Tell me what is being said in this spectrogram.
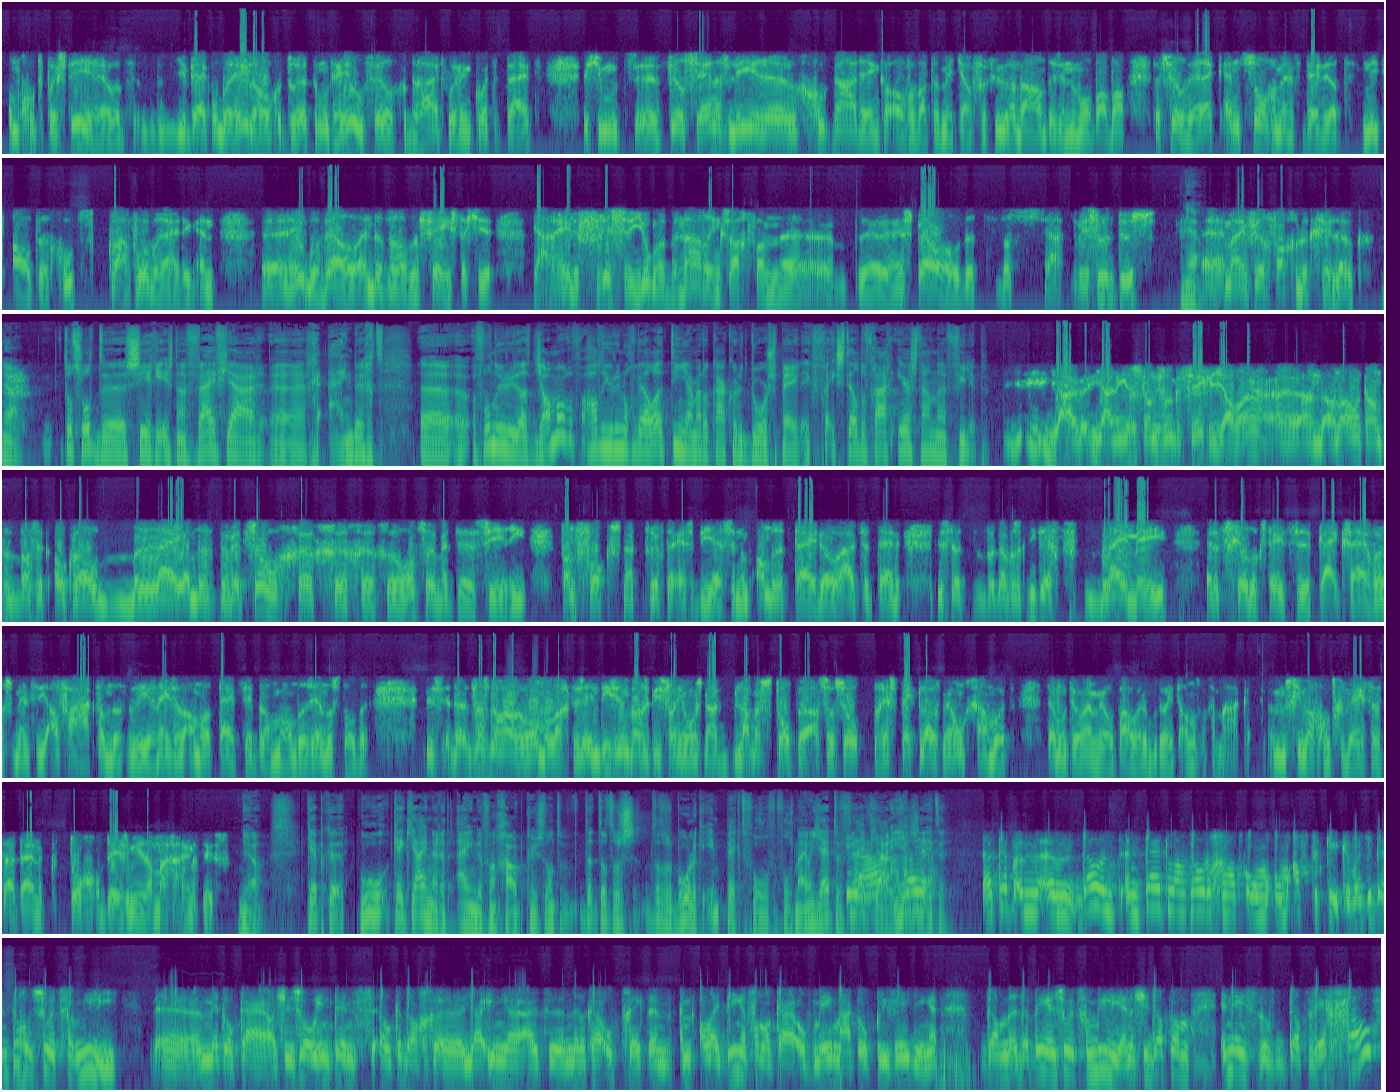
om goed te presteren. Want je werkt onder hele hoge druk. Er moet heel veel gedraaid worden in korte tijd. Dus je moet uh, veel scènes leren, goed nadenken over wat er met jouw figuur aan de hand is en noem op allemaal. Dat is veel werk. En sommige mensen deden dat niet al te goed qua voorbereiding. En uh, een heleboel wel. En dat was al een feest. Dat je ja, een hele frisse, jonge benadering zag van uh, een spel. Dat was ja, wisselend dus. Ja. Uh, maar in veel geval gelukkig heel leuk. Ja. Tot slot, de serie is na vijf jaar uh, geëindigd. Uh, vonden jullie dat jammer of hadden jullie nog wel tien jaar met elkaar kunnen doorspelen? Ik, ik stel de vraag eerst aan Filip. Ja, ja, in eerste instantie vond ik het zeker jammer. Aan, aan, de andere kant was ik ook wel blij, omdat er werd zo gerotzooi met de serie. Van Fox naar terug naar SBS en op andere tijden, uitzendtijden. Dus dat, daar was ik niet echt blij mee. En dat scheelde ook steeds kijkcijfers. Mensen mensen die afhaakten omdat we weer ineens een andere tijdstip en allemaal andere zender stonden. Dus dat- het was nogal rommelig. Dus in die zin was ik iets van jongens, nou laat maar stoppen. Als er zo respectloos mee omgegaan wordt, dan moeten we maar mee ophouden. Dan moeten we iets anders van gaan maken. Misschien wel goed geweest dat het uiteindelijk toch op deze manier dan maar geëindigd is. Ja. Kepke, hoe keek jij naar het einde van Goudkust? Want dat, dat, was, dat was behoorlijk impactvol volgens mij. Want jij hebt er vijf Ja, jaar in nou ja. gezeten. Ik heb een, een, wel een, een tijd lang nodig gehad om, om af te kicken. Want je bent toch een soort familie eh, met elkaar. Als je zo intens elke dag, eh, jaar in jaar uit eh, met elkaar optrekt. En, en allerlei dingen van elkaar ook meemaakt, ook privé dingen. Dan, dan ben je een soort familie. En als je dat dan ineens dat wegvalt.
